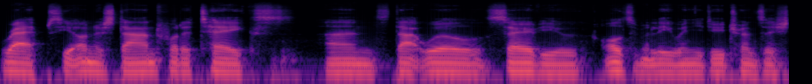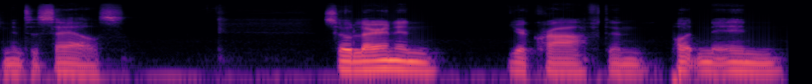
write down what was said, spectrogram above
reps, you understand what it takes, and that will serve you ultimately when you do transition into sales. So learning your craft and putting in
